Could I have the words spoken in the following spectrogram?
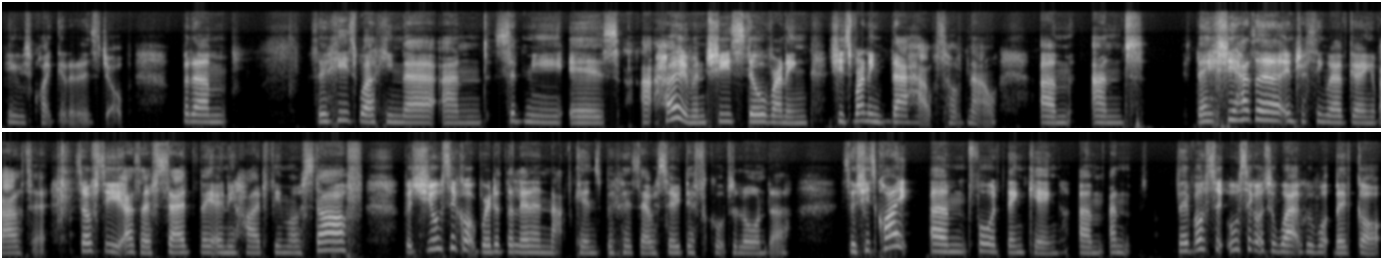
he was quite good at his job. But um so he's working there and Sydney is at home and she's still running she's running their household now. Um and they she has an interesting way of going about it. So obviously, as I've said, they only hired female staff, but she also got rid of the linen napkins because they were so difficult to launder. So she's quite um, forward thinking, um, and they've also also got to work with what they've got.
